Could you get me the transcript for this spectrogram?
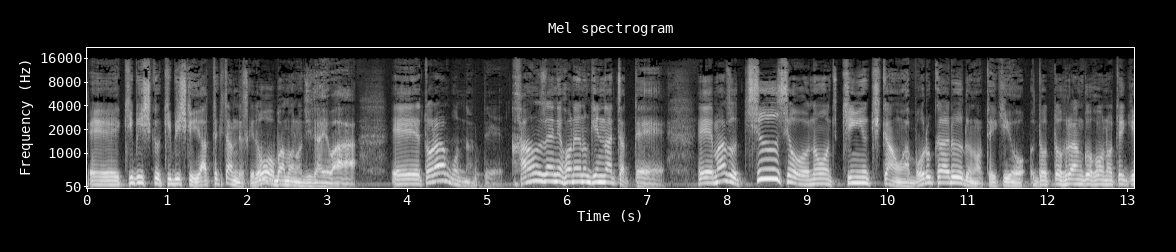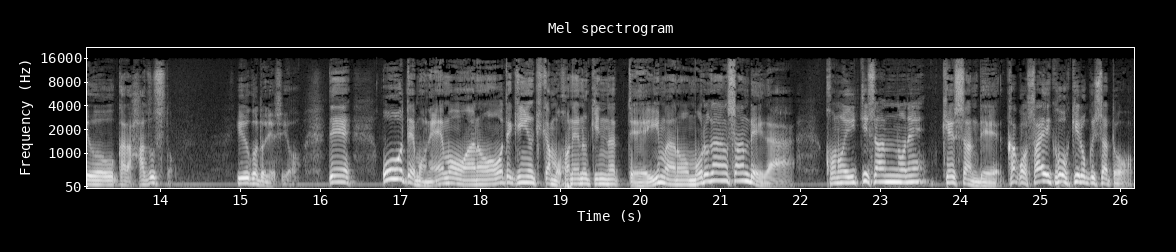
えー、厳しく厳しくやってきたんですけど、オバマの時代は。えー、トランプになって、完全に骨抜きになっちゃって、えー、まず中小の金融機関はボルカールールの適用、ドットフランク法の適用から外すと。いうことですよ。で、大手もね、もうあの、大手金融機関も骨抜きになって、今あの、モルガン・サンレーが、この13のね、決算で過去最高を記録したと。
